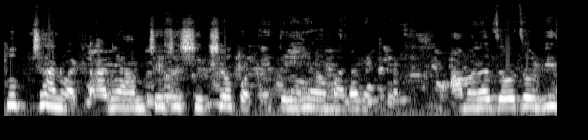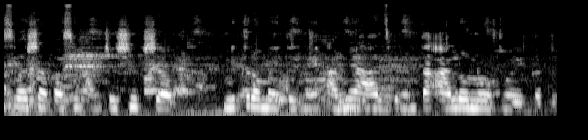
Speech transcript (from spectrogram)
खूप छान वाटलं. आणि आमचे जे शिक्षक होते तेही आम्हाला भेटले. आम्हाला जवळजवळ वीस वर्षापासून आमचे शिक्षक मित्रमैत्रिणी आम्ही आजपर्यंत आलो नव्हतो एकत्र.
